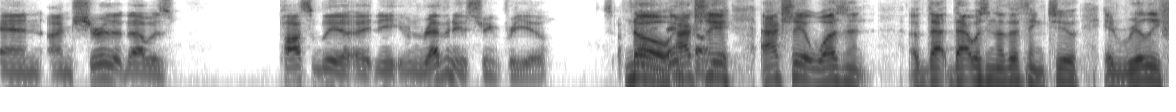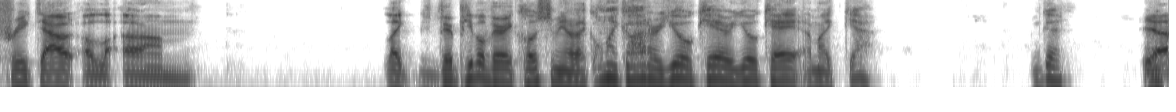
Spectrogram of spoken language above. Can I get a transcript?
And I'm sure that that was possibly a, an even revenue stream for you. It's a form No, of income. actually, actually, it wasn't. Uh, that that was another thing too. It really freaked out a lot. Um, like people very close to me are like, "Oh my god, are you okay? Are you okay?" I'm like, "Yeah, I'm good." Yeah.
